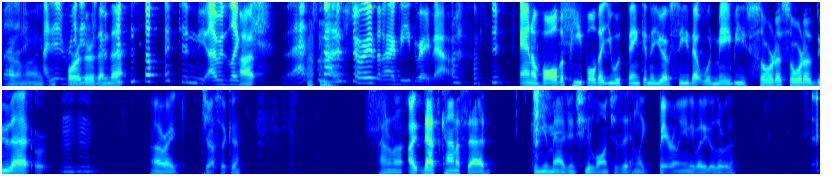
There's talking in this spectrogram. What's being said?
but I don't know anything didn't further than that. no, I didn't. I was like, Uh, that's not a story that I need right now. and of all the people that you would think in the UFC that would maybe sort of, sort of do that, or, mm-hmm. all right, Jessica. I don't know. I, that's kind of sad. Can you imagine? She launches it and like barely anybody goes over there.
